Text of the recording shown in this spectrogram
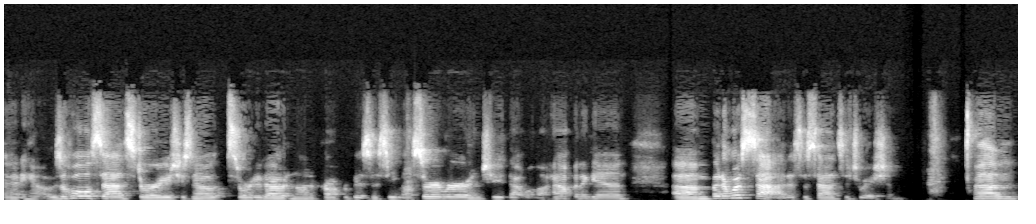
anyhow. It was a whole sad story. She's now sorted out and on a proper business email server, and she that will not happen again. Um, but it was sad. It's a sad situation. Um,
